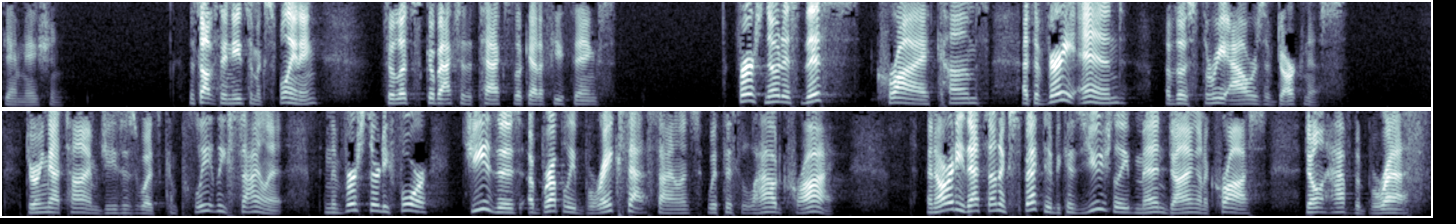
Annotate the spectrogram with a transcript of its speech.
damnation. This obviously needs some explaining. So let's go back to the text, look at a few things. First, notice this cry comes at the very end of those three hours of darkness. During that time, Jesus was completely silent. And in verse 34, Jesus abruptly breaks that silence with this loud cry. And already that's unexpected because usually men dying on a cross don't have the breath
